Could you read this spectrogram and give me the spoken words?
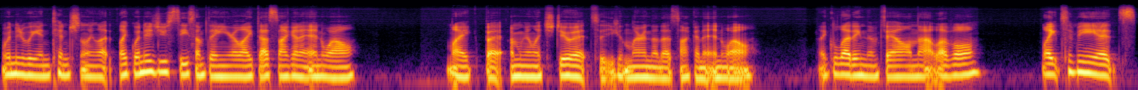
when did we intentionally let? Like, when did you see something and you're like, that's not going to end well? Like, but I'm going to let you do it so that you can learn that that's not going to end well. Like letting them fail on that level. Like to me, it's.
